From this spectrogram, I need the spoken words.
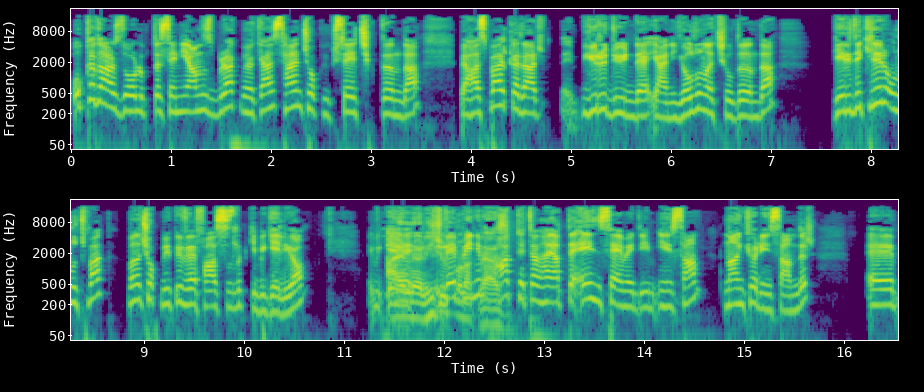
o kadar zorlukta seni yalnız bırakmıyorken sen çok yükseğe çıktığında ve hasbel kadar e, yürüdüğünde yani yolun açıldığında geridekileri unutmak bana çok büyük bir vefasızlık gibi geliyor. E, Aynen öyle, hiç Ve benim lazım. hakikaten hayatta en sevmediğim insan nankör insandır. E,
